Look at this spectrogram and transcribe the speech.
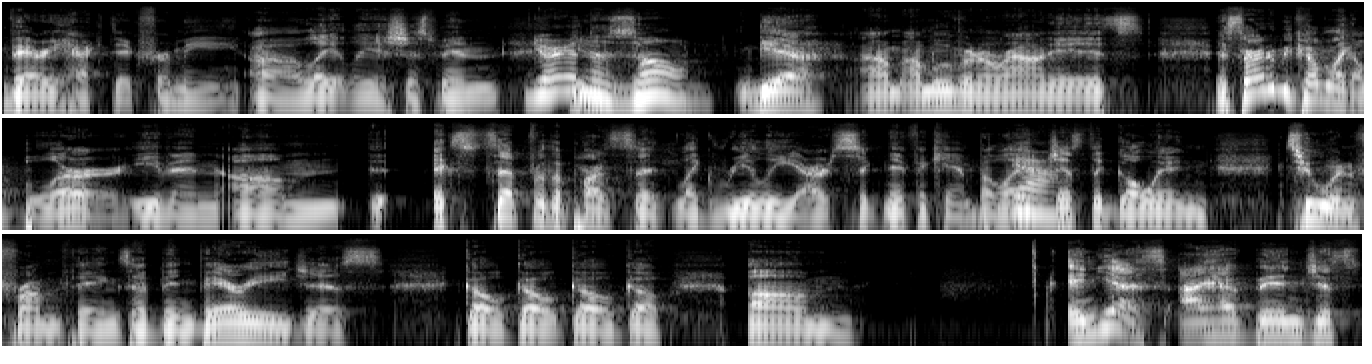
very hectic for me uh, lately. It's just been You're in you the zone. yeah, I'm, I'm moving around. It's it's starting to become like a blur, even. Um, except for the parts that like really are significant, but like Yeah. just the going to and from things have been very just go go go go. Um, and yes, I have been just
